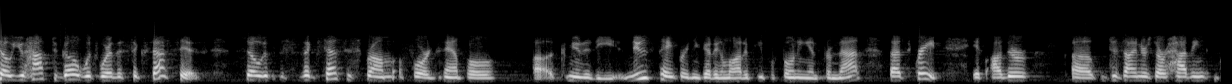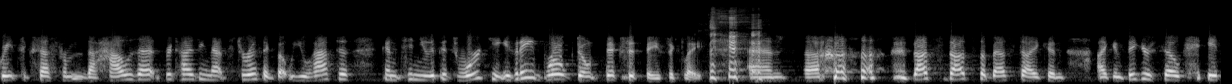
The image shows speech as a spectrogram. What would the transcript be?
so you have to go with where the success is. So if the success is from, for example, uh, community newspaper and you're getting a lot of people phoning in from that, that's great. If other uh, designers are having great success from the house advertising, that's terrific. But you have to continue. If it's working, if it ain't broke, don't fix it. Basically, and uh, that's that's the best I can I can figure. So if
